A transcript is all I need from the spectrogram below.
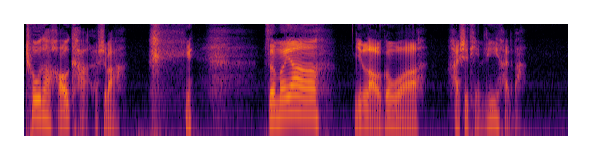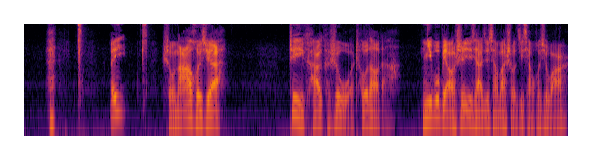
抽到好卡了是吧？怎么样？你老公我还是挺厉害的吧？哎，哎，手拿回去！这卡可是我抽到的，你不表示一下就想把手机抢回去玩，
